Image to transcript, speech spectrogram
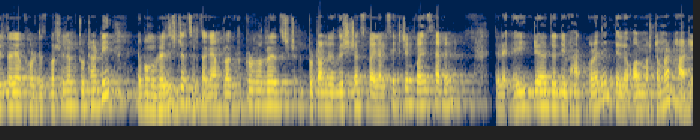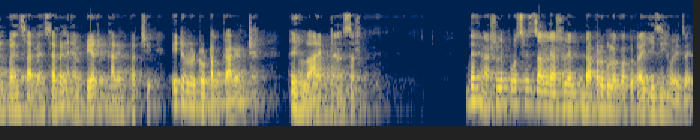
এর জায়গায় ভোল্টেজ বসাইলাম টু থার্টি এবং রেজিস্ট্যান্সের জায়গায় আমরা টোটাল টোটাল রেজিস্ট্যান্স পাইলাম সিক্সটিন পয়েন্ট সেভেন তাহলে এইটা যদি ভাগ করে দিই তাহলে অলমোস্ট আমরা thirteen point seven seven ampere current পাচ্ছি। এটা হলো টোটাল কারেন্ট এই হলো আরেকটা অ্যান্সার দেখেন, আসলে প্রসেস জানলে আসলে ব্যাপারগুলো কতটা ইজি হয়ে যায়।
